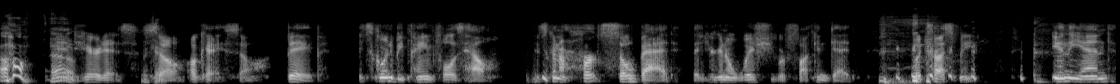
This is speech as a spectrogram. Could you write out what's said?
Oh, Oh, And here it is. okay. So, okay, so babe, it's going to be painful as hell. It's going to hurt so bad that you're going to wish you were fucking dead. But trust me, in the end,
